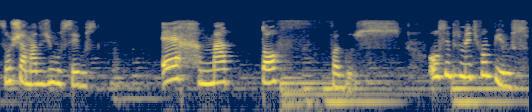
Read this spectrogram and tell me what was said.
São chamados de morcegos hermatófagos ou simplesmente vampiros.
